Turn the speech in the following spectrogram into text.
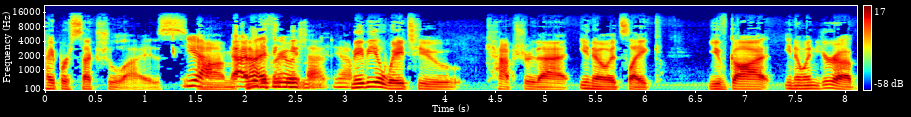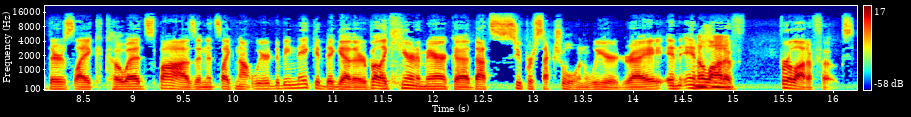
hypersexualized. Yeah, um, I would I agree think with that. Yeah. Maybe a way to capture that, you know, it's like You've got, you know, in Europe, there's like co ed spas and it's like not weird to be naked together. But like here in America, that's super sexual and weird, right? And in mm-hmm. a lot mm-hmm. of, for a lot of folks.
